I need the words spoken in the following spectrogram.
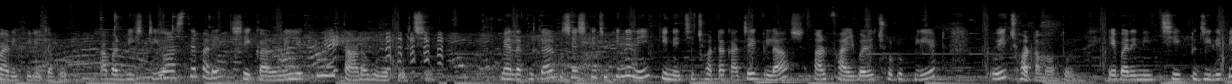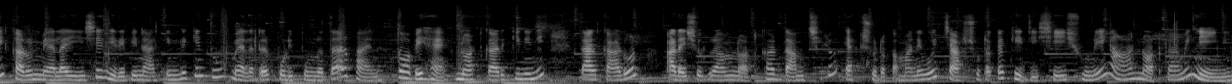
বাড়ি ফিরে যাব। আবার বৃষ্টিও আসতে পারে, সে কারণেই একটু তাড়াহুড়ো করছি। মেলা থেকে আর বিশেষ কিছু কিনে নিই। কিনেছি ছটা কাঁচের গ্লাস আর ফাইবারের ছোট প্লেট ওই ছটা মতন। এবারে নিচ্ছি একটু জিলিপি, কারণ মেলায় এসে জিলিপি না কিনলে কিন্তু মেলাটার পরিপূর্ণতা আর পায় না। তবে হ্যাঁ নটকার কিনে নিই তার কারণ আড়াইশো গ্রাম নটকার দাম ছিল একশো টাকা মানে ওই চারশো টাকা কেজি। সেই শুনেই আর নটকা আমি নেইনি।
